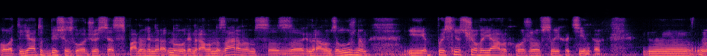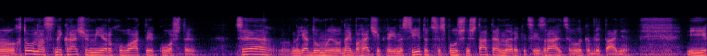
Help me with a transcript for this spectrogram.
От я тут більше згоджуюся з паном генера... ну, генералом Назаровим, з, з генералом Залужним, і поясню, з чого я виходжу в своїх оцінках. Е, Хто у нас найкраще вміє рахувати кошти? Це, я думаю, найбагатші країни світу. Це Сполучені Штати Америки, це Ізраїль, це Велика Британія. І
